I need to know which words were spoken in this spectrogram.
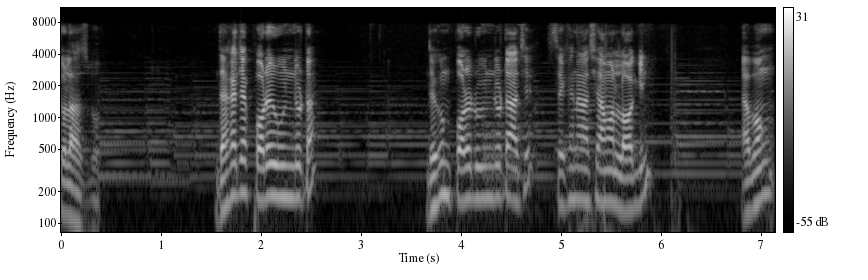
চলে আসব। দেখা যাক পরের উইন্ডোটা। দেখুন, পরের উইন্ডোটা আছে, সেখানে আছে আমার লগ এবং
